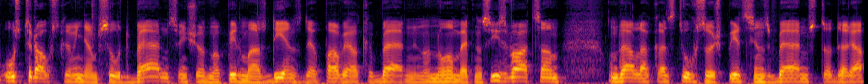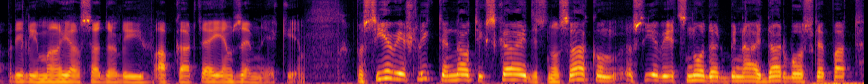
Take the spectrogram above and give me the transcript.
uztraukts, ka viņam sūta bērns. Viņš jau no pirmās dienas deva pavēlu, ka bērni no nometnes izvācām, un vēlāk kāds 1500 bērnus tad arī aprīlī mājā sadalīja apkārtējiem zemniekiem. Par sieviešu likteni nav tik skaidrs. No sākuma sievietes nodarbināja darbos tepat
